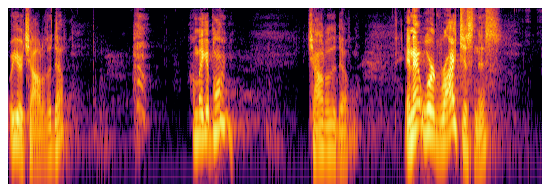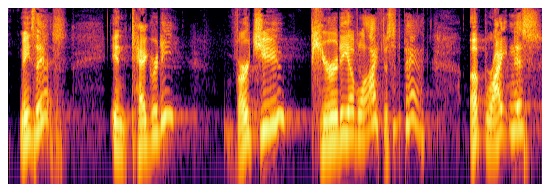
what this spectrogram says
or you're a child of the devil. I'll make it plain. Child of the devil. And that word righteousness means this integrity, virtue, purity of life. This is the path. Uprightness,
